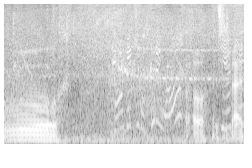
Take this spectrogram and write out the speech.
Ooh. Uh oh, this is bad.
